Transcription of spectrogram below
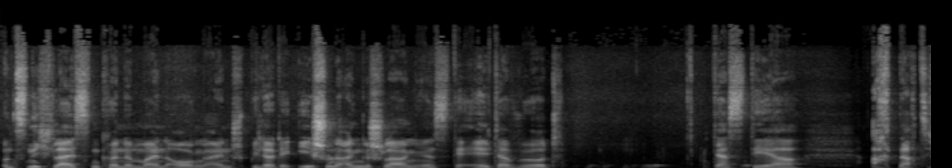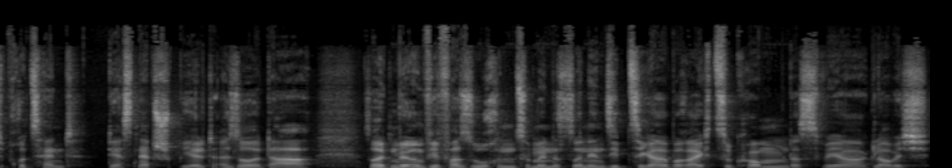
uns nicht leisten können, in meinen Augen, einen Spieler, der eh schon angeschlagen ist, der älter wird, dass der 88% der Snaps spielt. Also da sollten wir irgendwie versuchen, zumindest so in den 70er-Bereich zu kommen. Das wäre, glaube ich,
